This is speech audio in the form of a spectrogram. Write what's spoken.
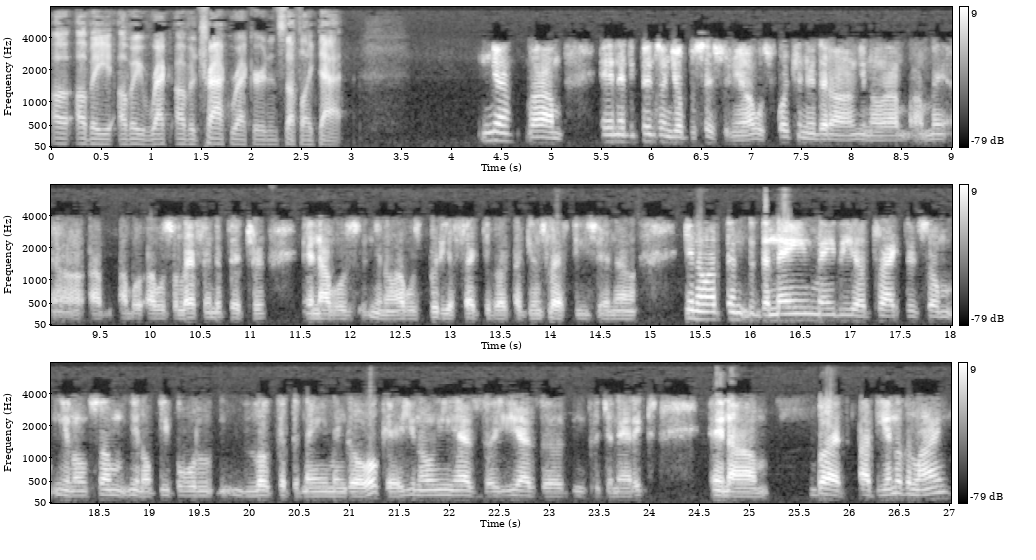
of a of a rec, of a track record and stuff like that. Yeah, um, and it depends on your position. You know, I was fortunate that uh, you know, I'm, I'm uh, I, I, I was a left-handed pitcher, and I was, you know, I was pretty effective against lefties, and uh, you know, I think the name maybe attracted some, you know, some, you know, people will look at the name and go, okay, you know, he has the, he has the, the genetics, and um, but at the end of the line,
